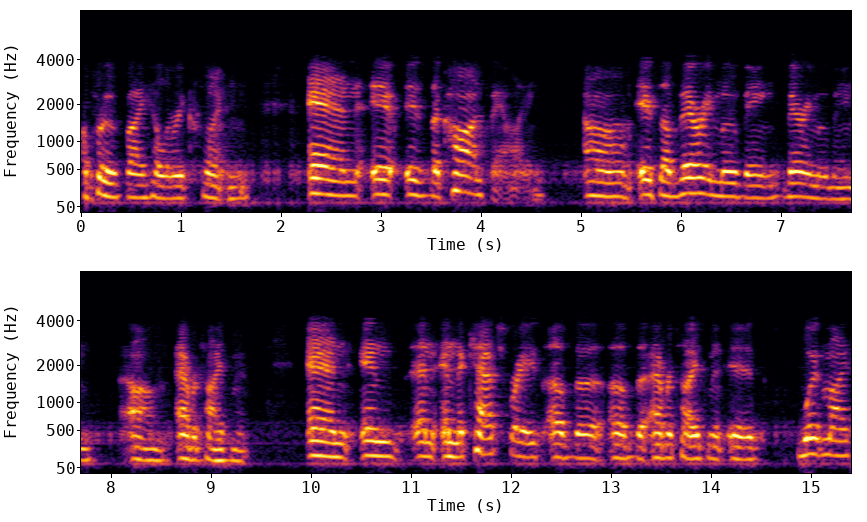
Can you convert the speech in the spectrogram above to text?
approved by Hillary Clinton, and it is the Khan family. Um, it's a very moving, very moving um, advertisement, and in and and the catchphrase of the of the advertisement is, "Would my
